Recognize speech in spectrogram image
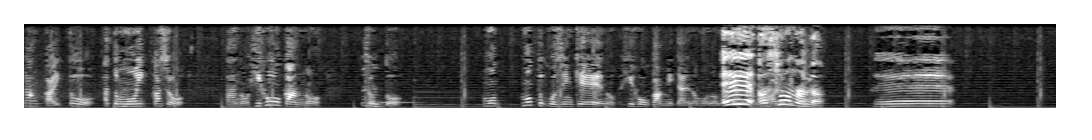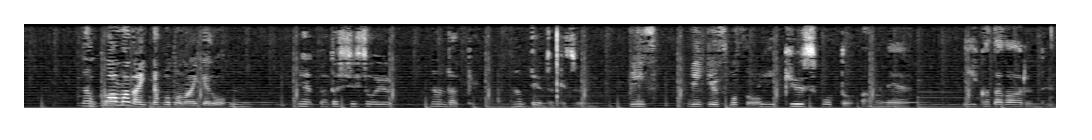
段階と、あともう一箇所、あの、秘宝館の、ちょっと、も、もっと個人経営の秘宝館みたいなものみたいええー、あ、そうなん。だ。へえ。なんか。そこはまだ行ったことないけど、うん。ね、私そういう、なんだっけ？なんて言うんだっけ、そういうの。B ス、B 級スポット？B 級スポット。あのね、言い方があるんだよね。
